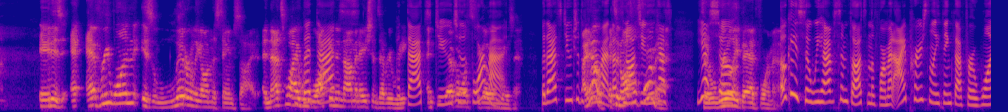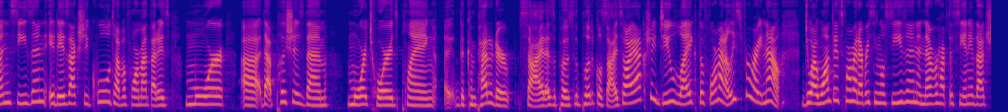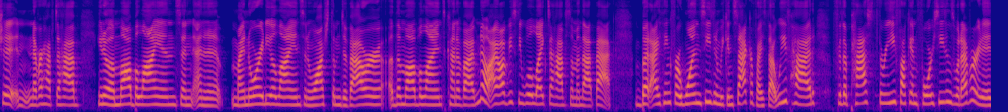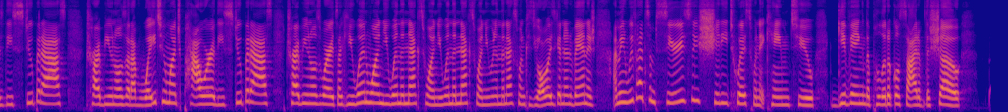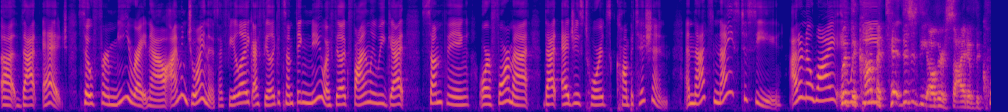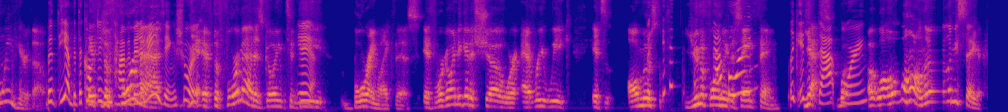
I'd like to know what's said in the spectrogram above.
It is everyone is literally on the same side, and that's why we But walk into nominations every but week. that's due to the wants go in format. But that's due to the know, format. That's not due to the cast. Yeah, It's a so really bad format. Okay, so we have some thoughts on the format. I personally think that for one season, it is actually cool to have a format that is more uh, that pushes them more towards playing uh, the competitor side as opposed to the political side. So I actually do like the format, at least for right now. Do I want this format every single season and never have to see any of that shit and never have to have, you know, a mob alliance and, and a minority alliance and watch them devour the mob alliance kind of vibe? No, I obviously will like to have some of that back. But I think for one season, we can sacrifice that. We've had for the past three fucking four seasons, whatever it is, these stupid ass tribunals that have way too much power, these stupid ass tribunals where it's like you win one, you win the next one, you win the next one, you win the next one because you always get an advantage. I mean, we've had some seriously shitty twists when it came to giving the political side of the show uh, that edge. So for me right now, I'm enjoying this. I feel like I feel like it's something new. I feel like finally we get something or a format that edges towards competition, and that's nice to see. I don't know why. But the competition. This is the other side of the coin here, though. But yeah, but the competitions the haven't been amazing. Sure. Yeah, if the format is going to be yeah, yeah boring like this. If we're going to get a show where every week it's almost it, uniformly the same thing. Like, is yes. it that boring? Well, uh, well, well hold on. Let, let me say here.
